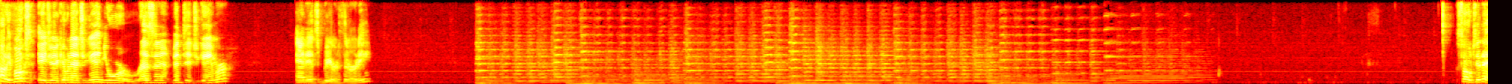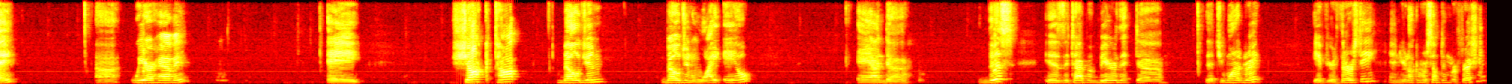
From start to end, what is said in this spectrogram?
Howdy folks, AJ coming at you again, your resident vintage gamer, and it's Beer 30. So today, uh, we are having a shock top Belgian Belgian white ale, and uh, this is the type of beer that uh, that you want to drink if you're thirsty and you're looking for something refreshing.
